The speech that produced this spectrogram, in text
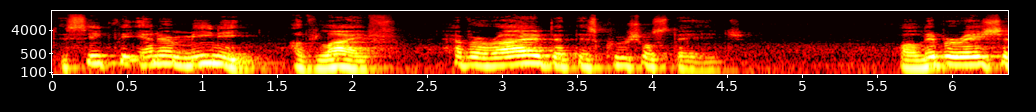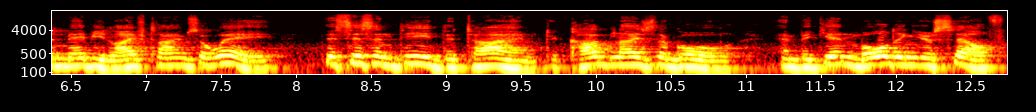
to seek the inner meaning of life, have arrived at this crucial stage. While liberation may be lifetimes away, this is indeed the time to cognize the goal and begin molding yourself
